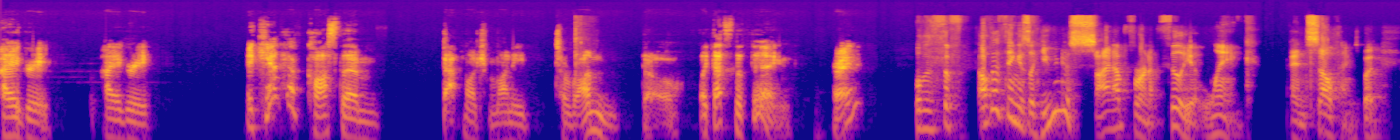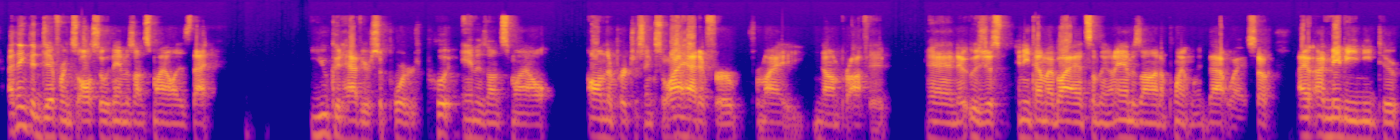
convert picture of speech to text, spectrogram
I agree. I agree. It can't have cost them that much money to run though. Like that's the thing, right? Well, the, the other thing is like you can just sign up for an affiliate link and sell things. But I think the difference also with Amazon Smile is that you could have your supporters put Amazon Smile on their purchasing. So I had it for for my nonprofit, and it was just anytime I buy something on Amazon, a point went that way. So I, I maybe need to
